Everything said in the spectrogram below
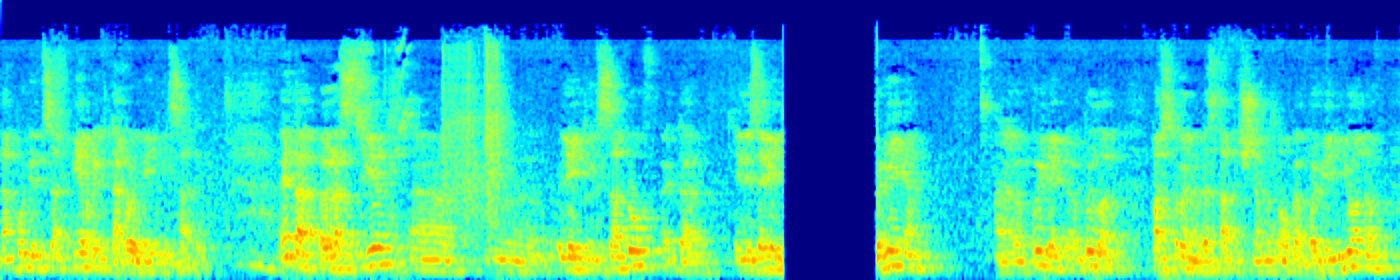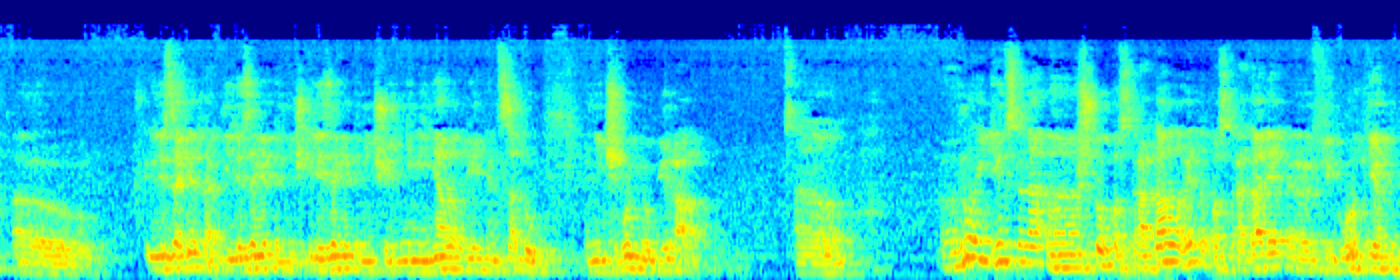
находится первый и второй летний сады. Это расцвет летних садов, это Елизавета время. Были, было построено достаточно много павильонов, Елизавета, Елизавета, Елизавета ничего не меняла в летнем саду, ничего не убирала. Э, Но ну, единственное, э, что пострадало, это пострадали э, фигурки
